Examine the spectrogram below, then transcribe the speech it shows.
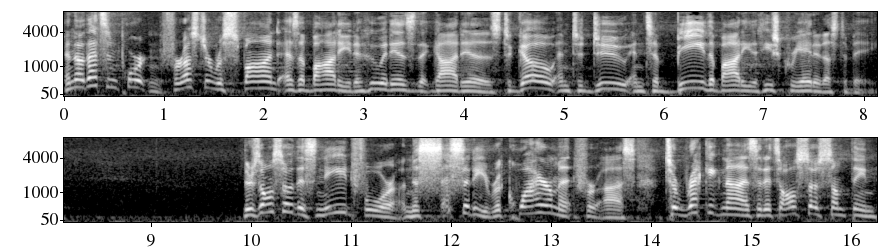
And though that's important for us to respond as a body to who it is that God is, to go and to do and to be the body that He's created us to be. There's also this need for a necessity, requirement for us to recognize that it's also something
